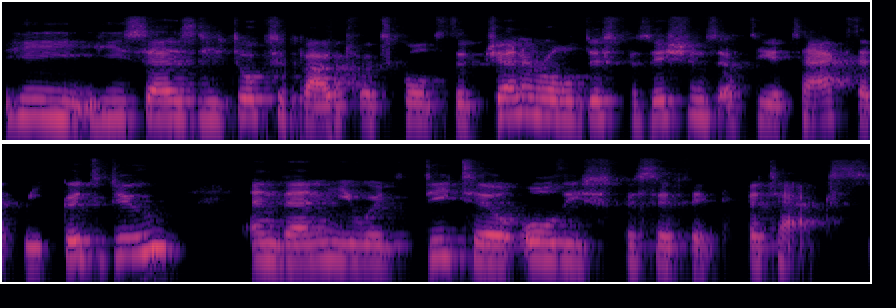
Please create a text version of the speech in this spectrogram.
he, he says, he talks about what's called the general dispositions of the attack that we could do. And then he would detail all these specific attacks.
